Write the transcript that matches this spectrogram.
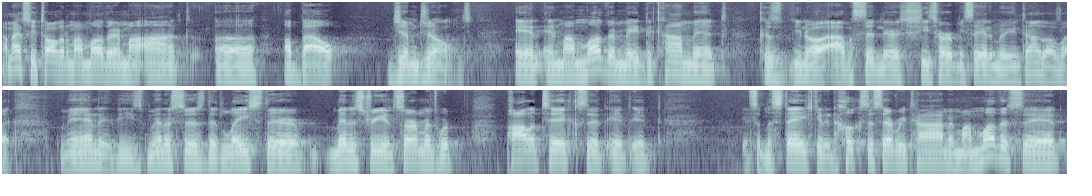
I'm actually talking to my mother and my aunt uh, about Jim Jones, and and my mother made the comment because you know I was sitting there. She's heard me say it a million times. I was like, man, these ministers that lace their ministry and sermons with politics, it it. it it's a mistake and it hooks us every time. And my mother said,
